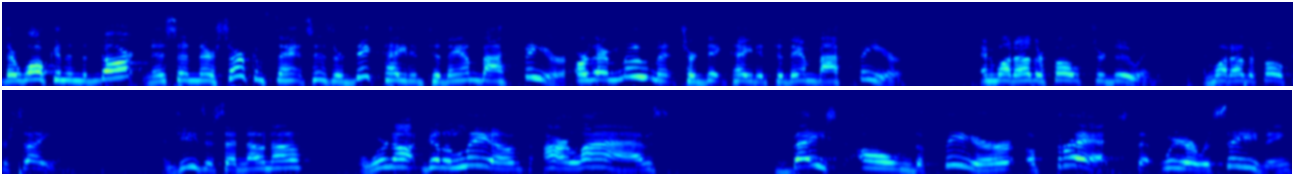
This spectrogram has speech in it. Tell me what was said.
they're walking in the darkness, and their circumstances are dictated to them by fear, or their movements are dictated to them by fear and what other folks are doing and what other folk are saying. And Jesus said, No, no, we're not going to live our lives based on the fear of threats that we are receiving.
